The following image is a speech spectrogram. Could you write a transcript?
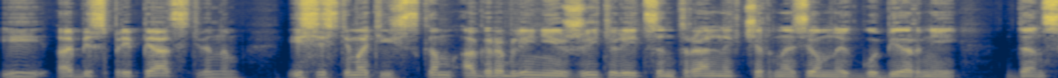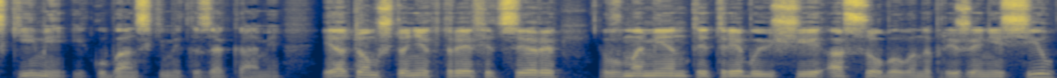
и о беспрепятственном и систематическом ограблении жителей центральных черноземных губерний донскими и кубанскими казаками, и о том, что некоторые офицеры в моменты, требующие особого напряжения сил,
